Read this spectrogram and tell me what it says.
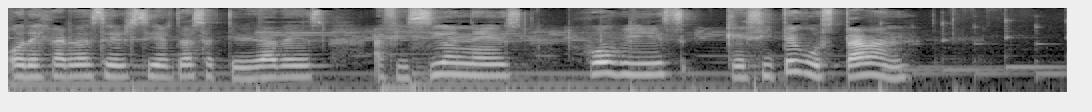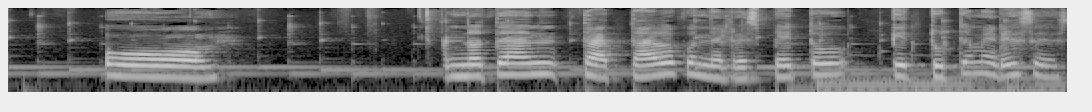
o dejar de hacer ciertas actividades, aficiones, hobbies que sí te gustaban. O no te han tratado con el respeto que tú te mereces.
